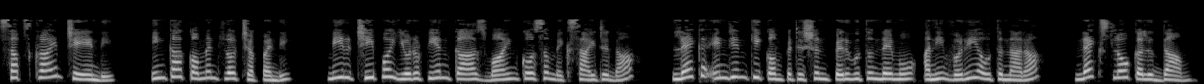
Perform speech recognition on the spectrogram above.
సబ్స్క్రైబ్ చేయండి ఇంకా కామెంట్లో చెప్పండి. మీరు చీపో యూరోపియన్ కార్స్ వైన్ కోసం ఎక్సైటెడా? లేక ఇండియన్కి కాంపిటీషన్ పెరుగుతుందేమో అని వరీ అవుతున్నారా? నెక్స్ట్లో కలుద్దాం.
